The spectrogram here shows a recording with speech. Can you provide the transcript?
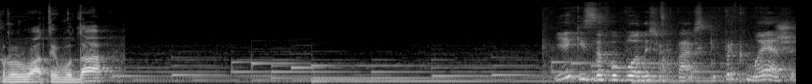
прорвати вода. Є якісь забобони шахтарські, прикмети.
